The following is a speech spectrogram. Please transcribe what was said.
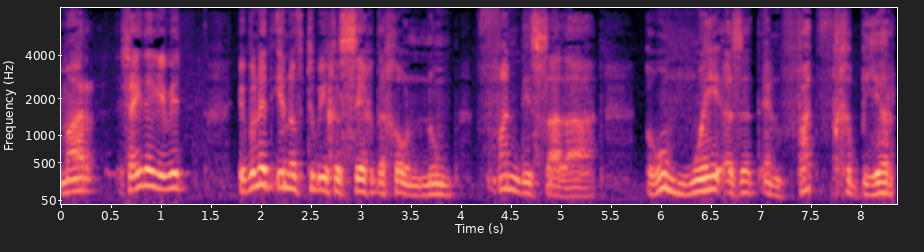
Maar sê jy jy weet ek wil net een of twee gesegde gou noem van die sala hoe mooi is dit en wat gebeur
